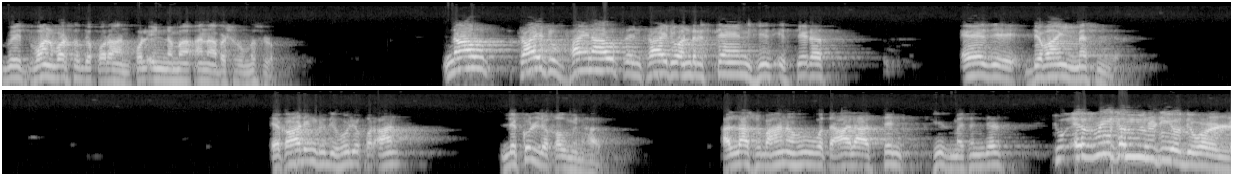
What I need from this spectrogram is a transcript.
with one verse of the Quran, قُلْ إِنَّمَا أَنَا بَشَرٌ مِثْلُكُمْ Now try to find out and try to understand his status as a divine messenger. According to the Holy Quran, لِكُلِّ قَوْمٍ هَذَا Allah subhanahu wa ta'ala sent his messengers to every community of the world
